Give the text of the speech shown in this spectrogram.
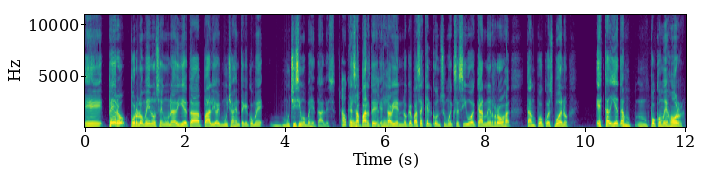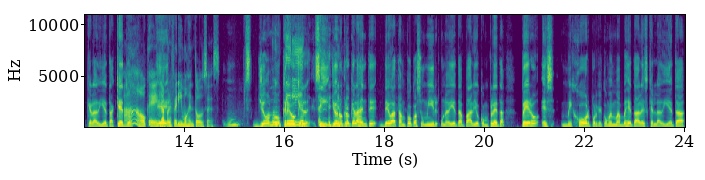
eh, pero por lo menos en una dieta paleo hay mucha gente que come muchísimos vegetales. Esa parte está bien. Lo que pasa es que el consumo excesivo de carne roja tampoco es bueno. Esta dieta es un, poco mejor que la dieta keto. Ah, ok, la Eh, preferimos entonces. Yo no Un creo que sí, yo no creo que la gente deba tampoco asumir una dieta paleo completa, pero es mejor porque comen más vegetales que la dieta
